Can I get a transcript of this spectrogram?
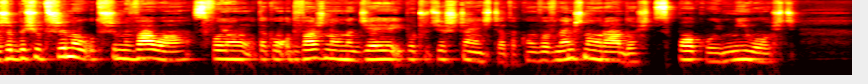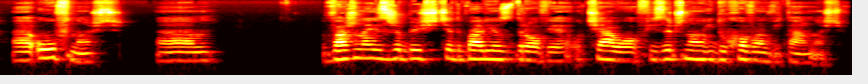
żebyś utrzymał, utrzymywała swoją taką odważną nadzieję i poczucie szczęścia, taką wewnętrzną radość, spokój, miłość, e, ufność Ważne jest, żebyście dbali o zdrowie, o ciało, fizyczną i duchową witalność.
